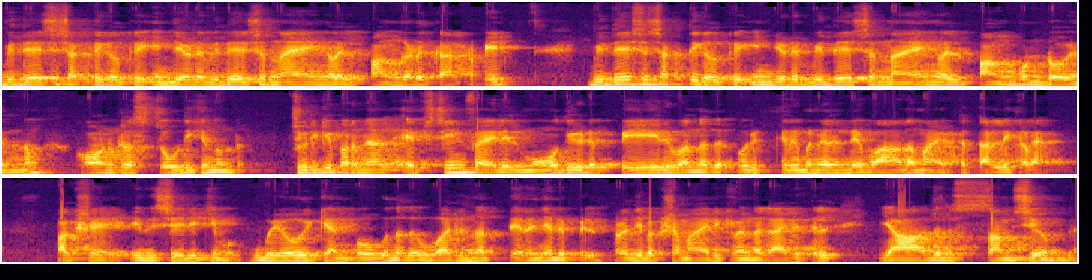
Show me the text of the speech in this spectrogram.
വിദേശ ശക്തികൾക്ക് ഇന്ത്യയുടെ വിദേശ നയങ്ങളിൽ പങ്കെടുക്കാൻ റിപ്പീറ്റ് വിദേശ ശക്തികൾക്ക് ഇന്ത്യയുടെ വിദേശ നയങ്ങളിൽ പങ്കുണ്ടോ എന്നും കോൺഗ്രസ് ചോദിക്കുന്നുണ്ട്. ചുരുക്കി പറഞ്ഞാൽ എപ്സ്റ്റീൻ ഫയലിൽ മോദിയുടെ പേര് വന്നത് ഒരു ക്രിമിനലിന്റെ വാദമായിട്ട് തള്ളിക്കളയാം. പക്ഷേ ഇത് ശരിക്കും ഉപയോഗിക്കാൻ പോകുന്നത് വരുന്ന തിരഞ്ഞെടുപ്പിൽ പ്രതിപക്ഷമായിരിക്കുമെന്ന കാര്യത്തിൽ യാതൊരു സംശയവുമില്ല.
